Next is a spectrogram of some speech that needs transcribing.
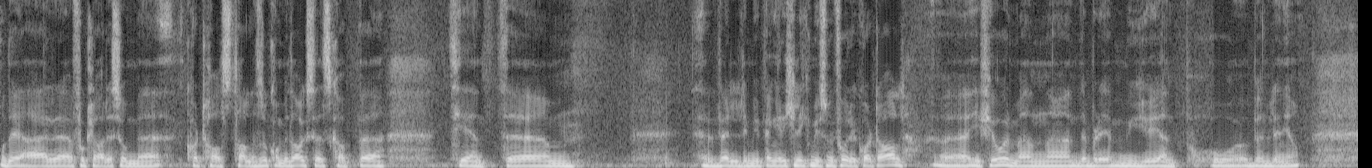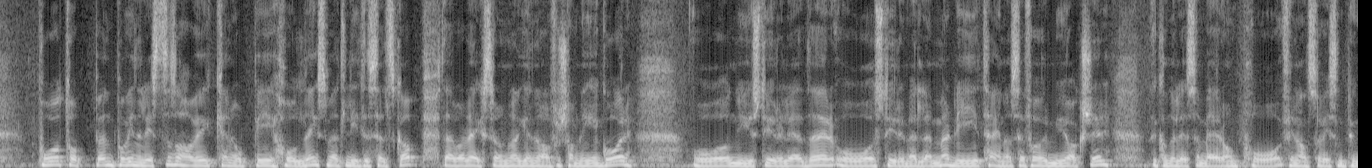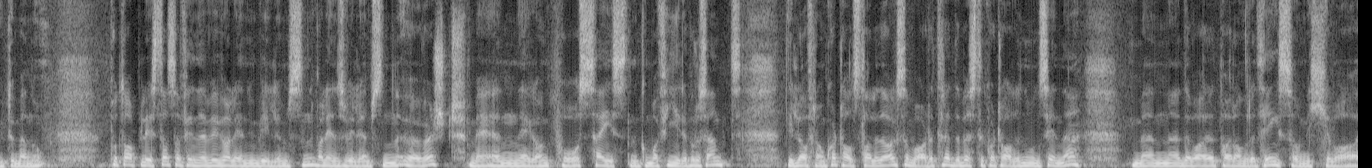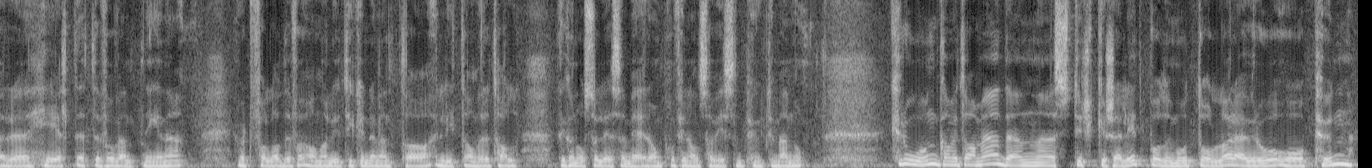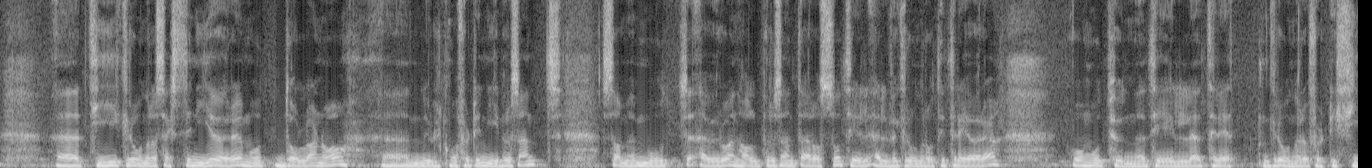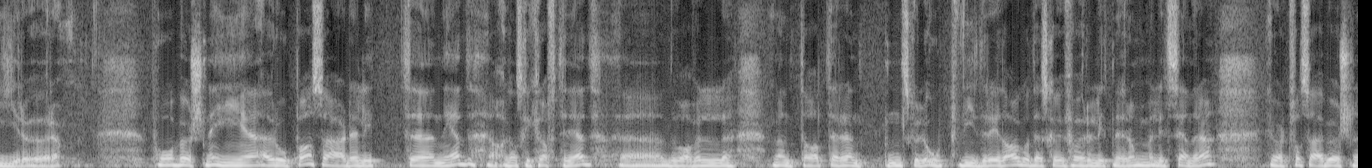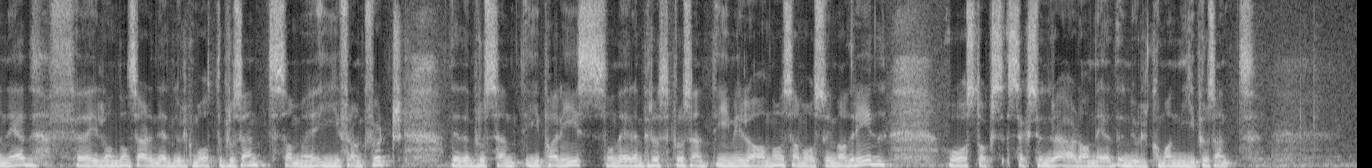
Og det er eh, forklares med kvartalstallene som kom i dag. Selskapet tjente eh, veldig mye penger. Ikke like mye som i forrige kvartal eh, i fjor, men eh, det ble mye igjen på bunnlinja. På toppen på vinnerlisten så har vi Canopy Holding, som er et lite selskap. Der var det ekstraordinær generalforsamling i går. Og nye styreleder og styremedlemmer de tegna seg for mye aksjer. Det kan du lese mer om på finansavisen.no. På taperlista finner vi Valenius Wilhelmsen, Valenius Wilhelmsen øverst, med en nedgang på 16,4% De la fram kvartalstallet i dag, som var det tredje beste kvartalet noensinne. Men det var et par andre ting som ikke var helt etter forventningene. I hvert fall hadde analytikerne venta litt andre tall. Det kan også lese mer om på finansavisen.no. Kronen kan vi ta med. Den styrker seg litt, både mot dollar, euro og pund. 10 eh, kroner og 69 øre mot dollar nå, 0,49 eh, Samme mot euro, en halv prosent der også, til 11 kroner og 83 øre. Og mot pundet til 13 kroner og 44 øre. På børsene i Europa så er det litt eh, ned, ja, ganske kraftig ned. Eh, det var vel venta at renten skulle opp videre i dag, og det skal vi få høre litt mer om litt senere. I hvert fall så er børsene ned. I London så er det ned 0,8% samme i Frankfurt. Ned en prosent i Paris og ned en prosent i Milano, samme også i Madrid. Og Stox 600 er da ned 0,9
